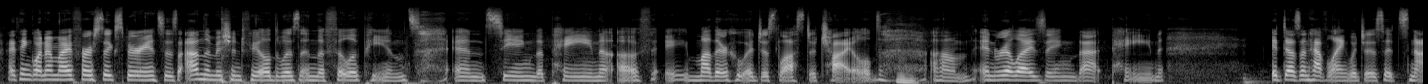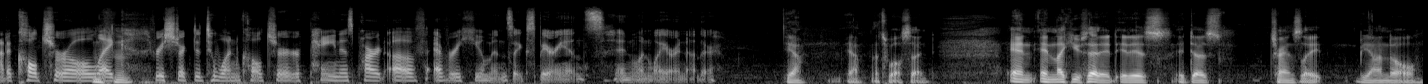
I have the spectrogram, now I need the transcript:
I think one of my first experiences on the mission field was in the Philippines and seeing the pain of a mother who had just lost a child hmm. um, and realizing that pain. It doesn't have languages. It's not a cultural, mm-hmm. like restricted to one culture. Pain is part of every human's experience in one way or another. Yeah, yeah, that's well said. And and like you said, it, it is it does translate beyond all.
